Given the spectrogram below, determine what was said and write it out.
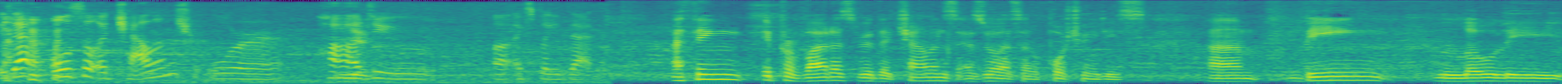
Is that also a challenge, or how Yeah. do you uh, explain that? I think it provides us with a challenge as well as opportunities. Um, being lowly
